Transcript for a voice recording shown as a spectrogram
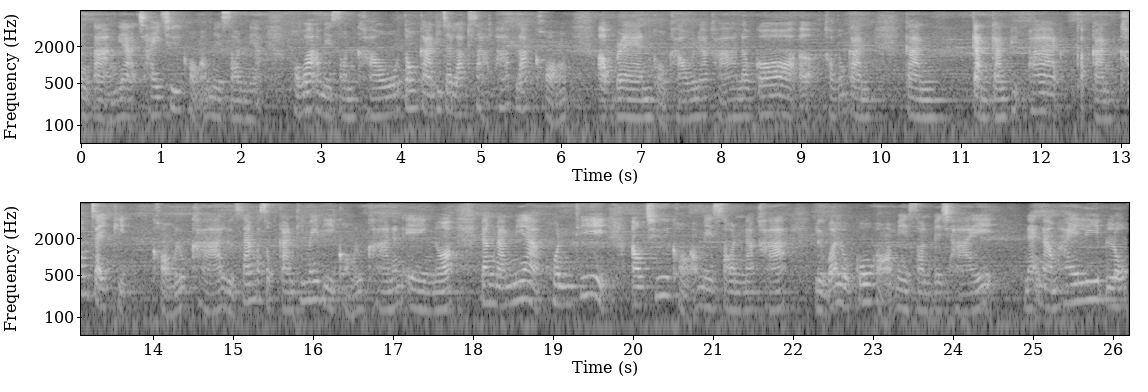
ต่างๆเนี่ยใช้ชื่อของ Amazon เนี่ยเพราะว่า Amazon เขาต้องการที่จะรักษาภาพลักษณ์ของอแบรนด์ของเขานะคะ แล้วก็เอ่อเขาต้องการการการการผิดพลาดกับการเข้าใจผิดของลูกค้าหรือสร้างประสบการณ์ที่ไม่ดีของลูกค้านั่นเองเนาะดังนั้นเนี่ยคนที่เอาชื่อของ Amazon นะคะ หรือว่าโลโก้ของ Amazon ไปใช้ แนะนำให้รีบลบ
